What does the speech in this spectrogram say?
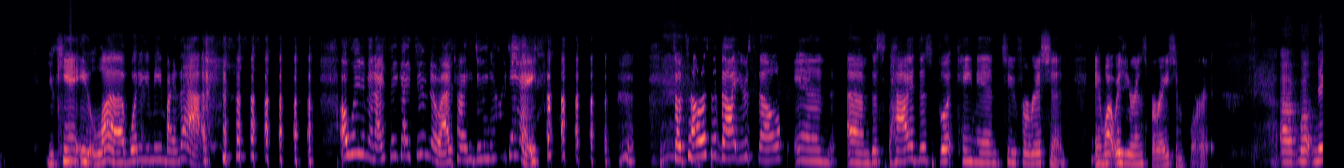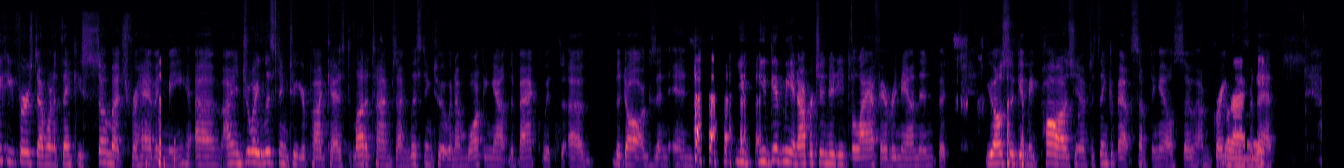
You can't eat love? What do you mean by that? oh, wait a minute. I think I do know. I try to do it every day. so tell us about yourself and um, this how this book came into fruition and what was your inspiration for it uh, well, Nikki, first, I want to thank you so much for having me. Um, I enjoy listening to your podcast. A lot of times I'm listening to it when I'm walking out in the back with uh, the dogs, and, and you, you give me an opportunity to laugh every now and then, but you also give me pause, you know, to think about something else. So I'm grateful right. for that.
